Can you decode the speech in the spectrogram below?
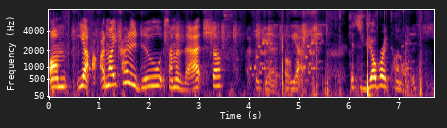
Um yeah I might try to do some of that stuff. I forget. Oh yeah. It's jailbreak tunnel. It's,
